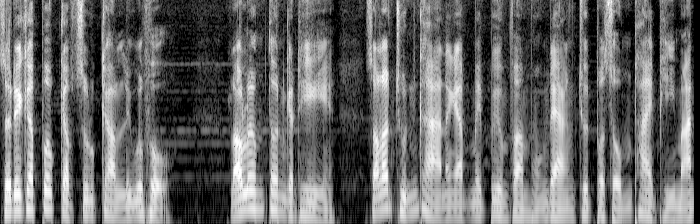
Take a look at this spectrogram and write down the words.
สวัสดีครับพบกับสุรการลิเวอร์พูลเราเริ่มต้นกันที่ สลัดฉุนขานะครับไม่ปลื้มฟอร์มหงแดงชุดผสมพ่ายพีมัด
